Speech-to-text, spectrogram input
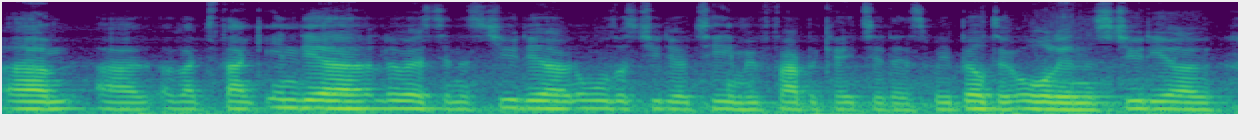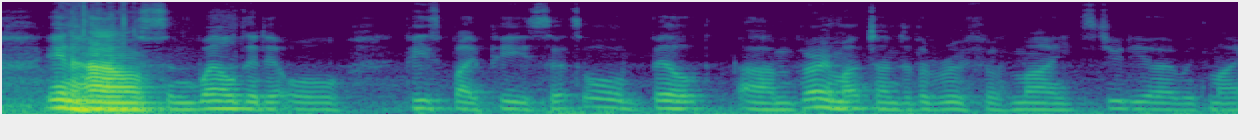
Um, uh, I'd like to thank India, Lewis in the studio, and all the studio team who fabricated this. We built it all in the studio, in house, and welded it all piece by piece. So it's all built um, very much under the roof of my studio with my,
